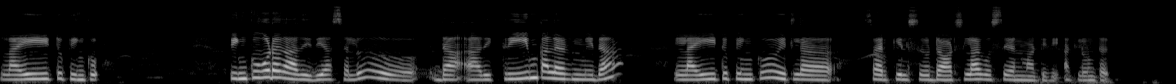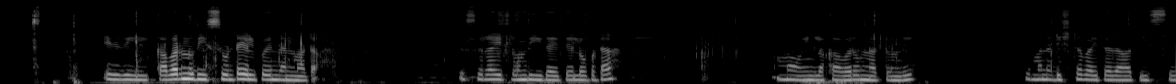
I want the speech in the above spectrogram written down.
లైట్ పింక్. పింక్ కూడా కాదు ఇది అసలు డా అది క్రీమ్ కలర్ మీద లైట్ పింక్ ఇట్లా సర్కిల్స్ డాట్స్ లాగా వస్తాయి అన్నమాట ఇది. అట్లా ఉంటుంది. ఇది కవర్ను తీస్తుంటే వెళ్ళిపోయింది అనమాట చూస్తారా ఇట్లా ఉంది ఇదైతే లోపల అమ్మో ఇంట్లో కవర్ ఉన్నట్టుంది. ఏమైనా డిస్టర్బ్ అవుతుందా తీస్తే.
